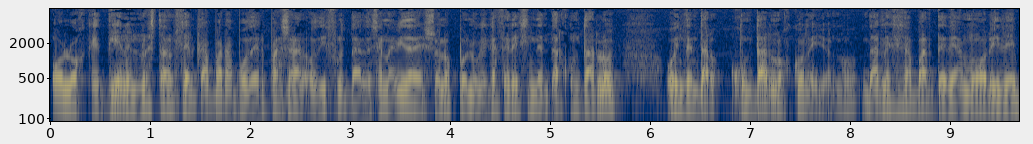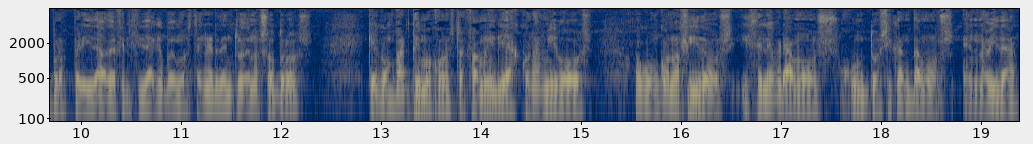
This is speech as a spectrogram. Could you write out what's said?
o los que tienen no están cerca para poder pasar o disfrutar de esas navidades solos, pues lo que hay que hacer es intentar juntarlos o intentar juntarnos con ellos, ¿no? Darles esa parte de amor y de prosperidad o de felicidad que podemos tener dentro de nosotros, que compartimos con nuestras familias, con amigos o con conocidos y celebramos juntos y cantamos en Navidad,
